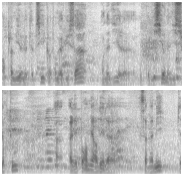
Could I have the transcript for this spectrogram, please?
en plein milieu de l'autopsie, quand on a vu ça, on a dit aux policiers, on a dit surtout, allez pas emmerder sa mamie, qui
